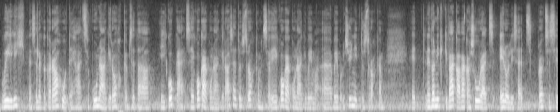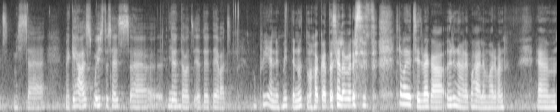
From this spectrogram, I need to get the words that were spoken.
või lihtne sellega ka rahu teha, et sa kunagi rohkem seda ei koge, et sa ei koge kunagi rasedust rohkem, et sa ei koge kunagi võima-, äh, võib-olla sünnitust rohkem. et need on ikkagi väga-väga suured elulised protsessid, mis meie kehas, mõistuses töötavad ja tööd teevad ma püüan nüüd mitte nutma hakata, sellepärast et sa vajutasid väga õrnale kohale, ma arvan ähm,.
